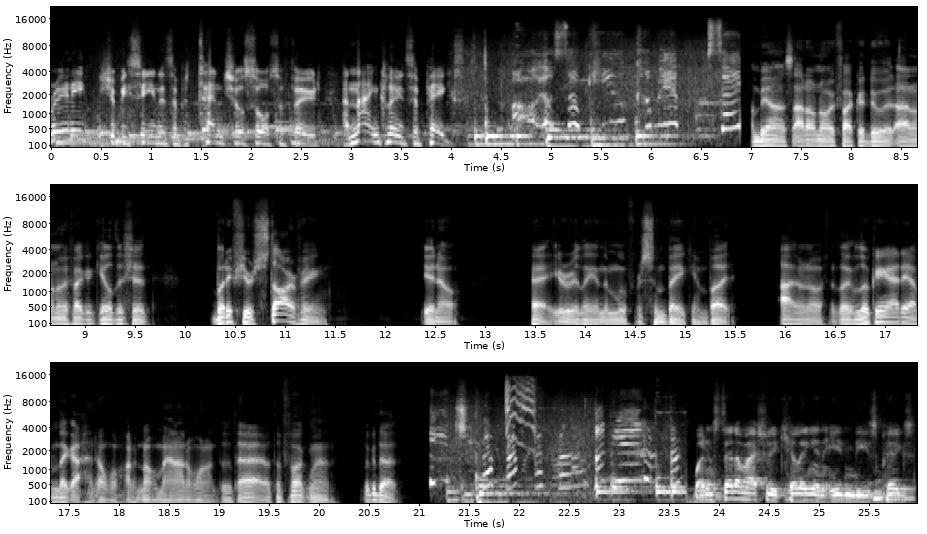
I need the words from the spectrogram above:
really should be seen as a potential source of food, and that includes the pigs. Oh, you're so cute. Come here. Say. I'll be honest, I don't know if I could do it. I don't know if I could kill this shit. But if you're starving, you know, hey, you're really in the mood for some bacon. But I don't know if like looking at it, I'm like, I don't, I don't know, man. I don't want to do that. What the fuck, man? Look at that. But instead of actually killing and eating these pigs,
